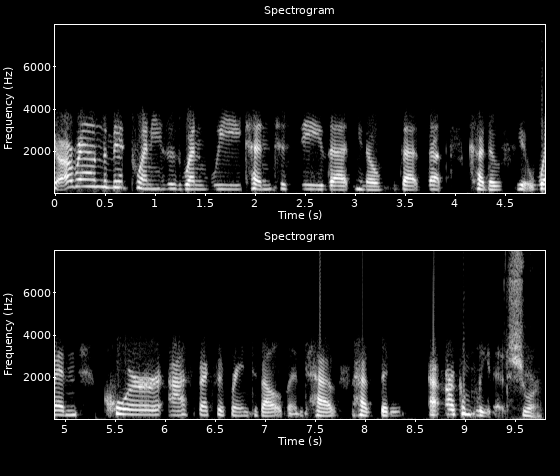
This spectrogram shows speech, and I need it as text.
around the mid 20s is when we tend to see that you know that that's kind of you know, when core aspects of brain development have have been are completed. Sure.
